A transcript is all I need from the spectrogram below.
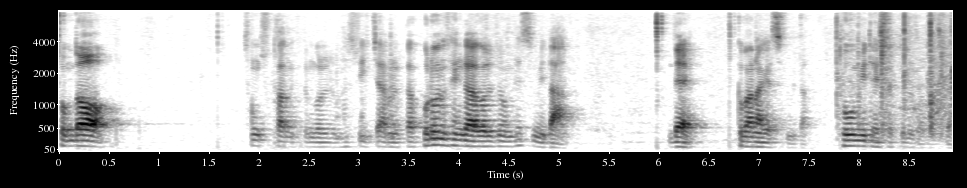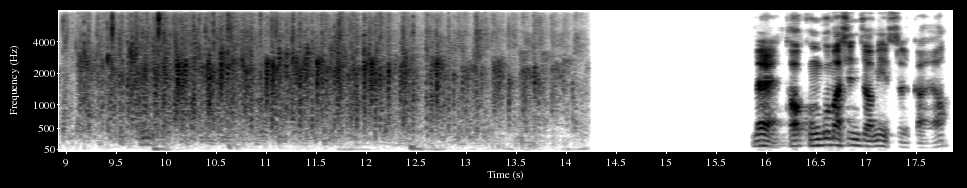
좀 더 성숙한 그런 걸 좀 할 수 있지 않을까 그런 생각을 좀 했습니다. 네, 그만하겠습니다. 도움이 되셨기를 바랍니다. 네, 더 궁금하신 점이 있을까요?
